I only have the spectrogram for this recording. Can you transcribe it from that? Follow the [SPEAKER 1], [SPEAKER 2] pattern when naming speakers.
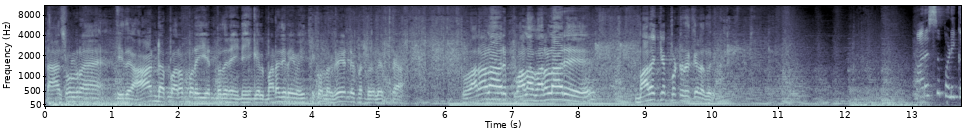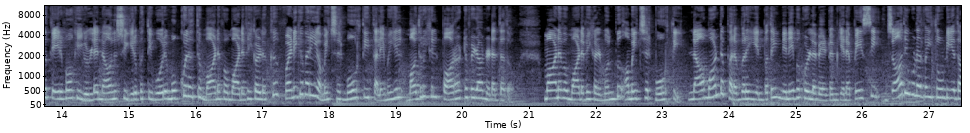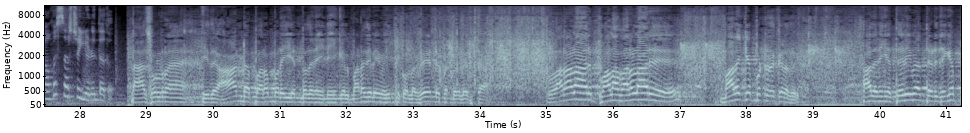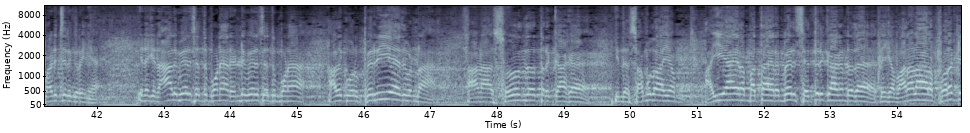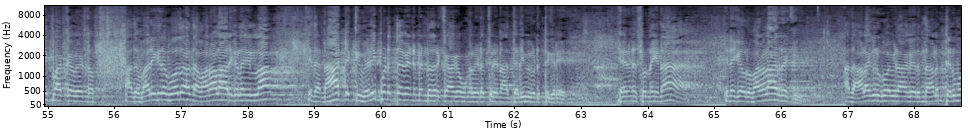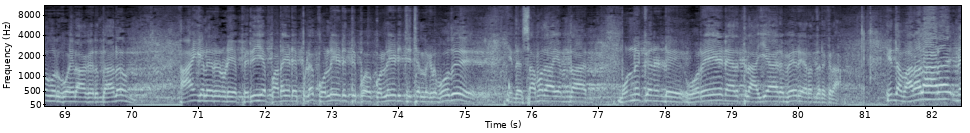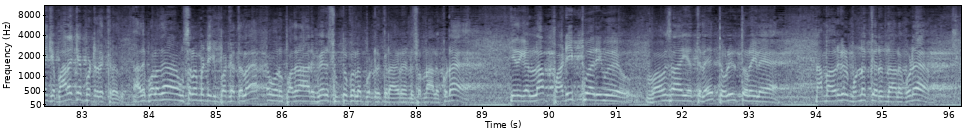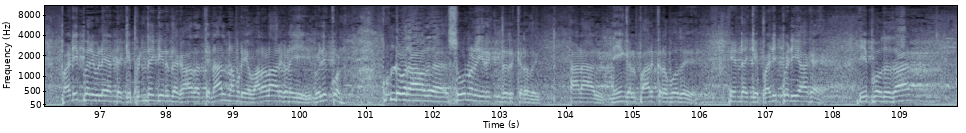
[SPEAKER 1] நான் சொல்றேன் இது ஆண்ட பரம்பரை என்பதனை நீங்கள் மனதிலே வைத்துக் கொள்ள வேண்டும் என்பதில் இருக்க? வரலாறு பல வரலாறு மறைக்கப்பட்டிருக்கிறது.
[SPEAKER 2] அரசு பணிக்கு தேர்வாகியுள்ள நானூற்றி இருபத்தி ஒரு முக்குலத்து மாணவ மாணவிகளுக்கு வணிகவரி அமைச்சர் மூர்த்தி தலைமையில் மதுரையில் பாராட்டு விழா நடந்தது. மாணவ மாணவிகள் முன்பு அமைச்சர் மூர்த்தி நாம் ஆண்ட பரம்பரை என்பதை நினைவு கொள்ள வேண்டும் என பேசி ஜாதி உணர்வை தூண்டியதாக சர்ச்சை எழுந்தது.
[SPEAKER 1] நான் சொல்றேன் இது ஆண்ட பரம்பரை என்பதனை நீங்கள் மனதிலே வைத்துக் கொள்ள வேண்டும் என்பதில் இருக்க வரலாறு பல வரலாறு மறைக்கப்பட்டிருக்கிறது. அதை நீங்கள் தெளிவாக தெரிஞ்சுங்க படிச்சிருக்கிறீங்க. இன்னைக்கு நாலு பேர் செத்து போனேன் ரெண்டு பேர் செத்து போனேன். அதுக்கு ஒரு பெரிய இது பண்ணான் ஆனால் சுதந்திரத்திற்காக இந்த சமுதாயம் ஐயாயிரம் பத்தாயிரம் பேர் செத்திருக்காங்கன்றத நீங்கள் வரலாறை புரட்டி பார்க்க வேண்டும். அது வருகிற போது அந்த வரலாறுகளை எல்லாம் இந்த நாட்டுக்கு வெளிப்படுத்த வேண்டும் என்பதற்காக உங்களிடத்தில் நான் தெளிவுபடுத்துகிறேன் ஏன்னு சொன்னீங்கன்னா இன்னைக்கு ஒரு வரலாறு இருக்கு. அது அழகர் கோவிலாக இருந்தாலும் திருமகூர் கோயிலாக இருந்தாலும் ஆங்கிலேயர்களுடைய பெரிய படையெடுப்பில் கொள்ளையடித்து போ கொள்ளையடித்து செல்கிற போது இந்த சமுதாயம் தான் முன்னுக்கு நின்று ஒரே நேரத்தில் ஐயாயிரம் பேர் இறந்திருக்கிறான். இந்த வரலாறு இன்னைக்கு மறைக்கப்பட்டிருக்கிறது. அது போல தான் உசிலம்பட்டிக்கு பக்கத்தில் ஒரு பதினாறு பேர் சுட்டுக் கொல்லப்பட்டிருக்கிறார்கள் என்று சொன்னாலும் கூட இதுக்கெல்லாம் படிப்பு அறிவு விவசாயத்தில் தொழில்துறையில் நம்ம அவர்கள் முன்னுக்கு இருந்தாலும் கூட படிப்பறிவில் அன்றைக்கு பின்தங்கியிருந்த காரணத்தினால் நம்முடைய வரலாறுகளை வெளிக்கொள் கொண்டு வராத சூழ்நிலை இருக்கின்றிருக்கிறது ஆனால் நீங்கள் பார்க்கிற போது இன்றைக்கு படிப்படியாக இப்போதுதான்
